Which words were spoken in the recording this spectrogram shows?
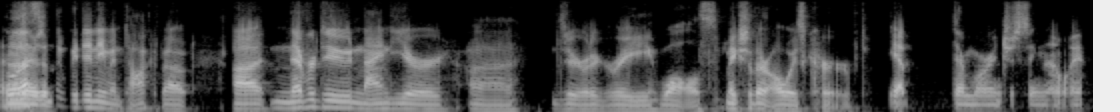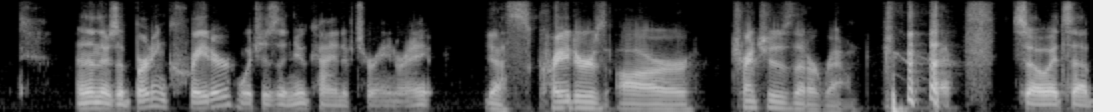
And Well, that's there's a something we didn't even talk about. Uh, never do 90 or uh, zero degree walls. Make sure they're always curved. Yep, they're more interesting that way. And then there's a burning crater, which is a new kind of terrain, right? Yes, craters are trenches that are round. okay. So it's a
